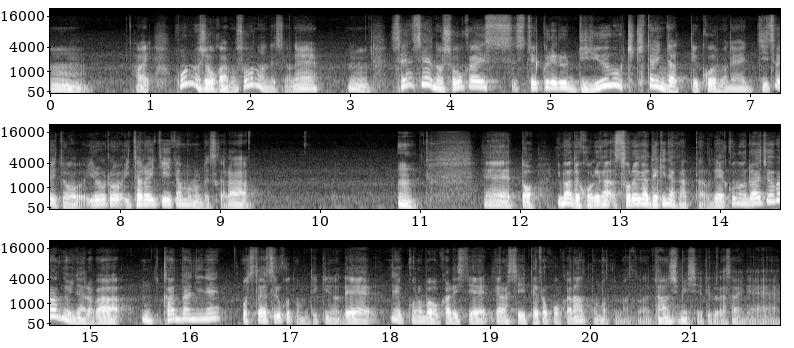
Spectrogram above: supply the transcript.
うんはい本の紹介もそうなんですよねうん、先生の紹介してくれる理由を聞きたいんだっていう声もね実はといろいろ頂いていたものですから。うん。えー、っと今までこれがそれができなかったのでこのラジオ番組ならば、うん、簡単にねお伝えすることもできるので、ね、この場をお借りしてやらせていただこうかなと思ってますので楽しみにしていてくださいね。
